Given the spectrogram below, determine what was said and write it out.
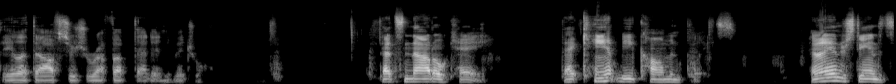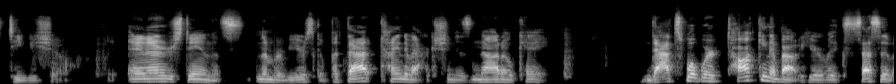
they let the officers rough up that individual. That's not okay. That can't be commonplace. And I understand it's a TV show and I understand that's a number of years ago, but that kind of action is not okay. That's what we're talking about here with excessive,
